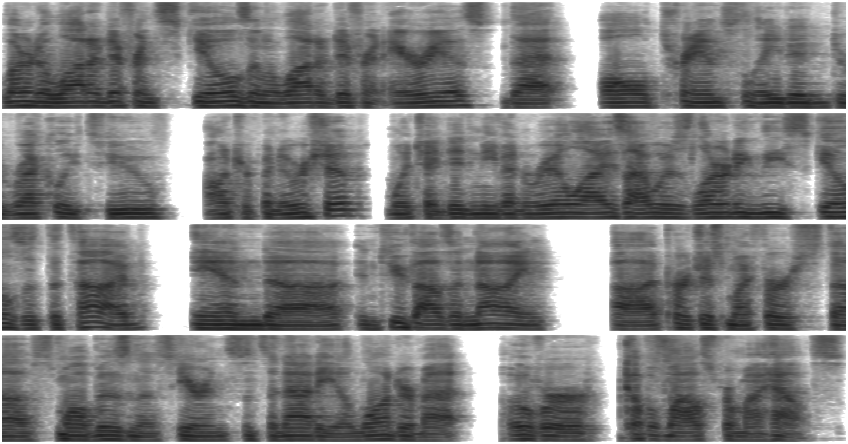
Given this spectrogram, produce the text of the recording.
learned a lot of different skills in a lot of different areas that all translated directly to entrepreneurship, which I didn't even realize I was learning these skills at the time. And uh, in 2009, uh, I purchased my first uh, small business here in Cincinnati, a laundromat over a couple miles from my house.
